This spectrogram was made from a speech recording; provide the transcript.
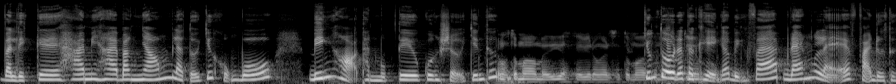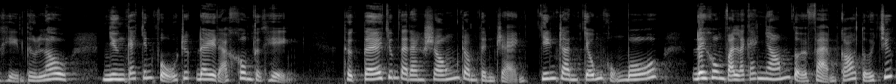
và liệt kê 22 băng nhóm là tổ chức khủng bố, biến họ thành mục tiêu quân sự chính thức. Chúng tôi đã thực hiện các biện pháp đáng lẽ phải được thực hiện từ lâu, nhưng các chính phủ trước đây đã không thực hiện. Thực tế chúng ta đang sống trong tình trạng chiến tranh chống khủng bố. Đây không phải là các nhóm tội phạm có tổ chức,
